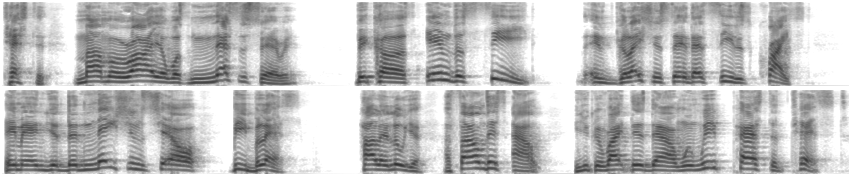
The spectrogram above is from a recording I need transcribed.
tested. My Moriah was necessary because in the seed, in Galatians said that seed is Christ. Amen. The nations shall be blessed. Hallelujah. I found this out. You can write this down. When we pass the test,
